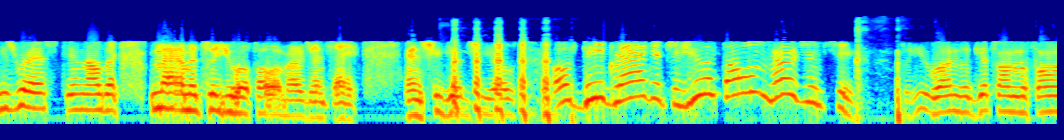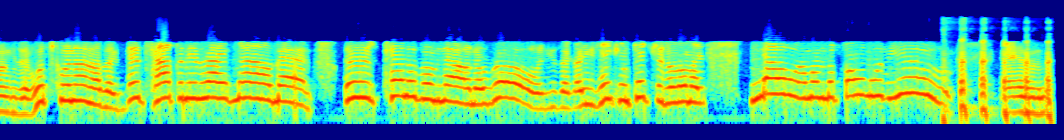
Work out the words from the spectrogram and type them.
he's resting." And I was like, "Ma'am, it's a UFO emergency." And she gives, she yells, "Oh, D. Greg, it's a UFO emergency!" So he runs and gets on the phone. He's like, "What's going on?" I was like, "That's happening right now, man. There's ten of them now in a row." And he's like, "Are you taking pictures?" And I'm like, "No, I'm on the phone with you." and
